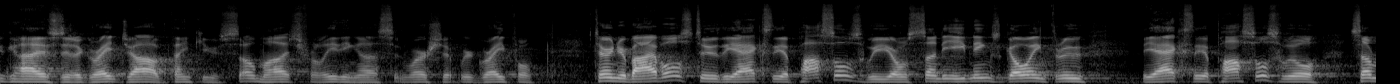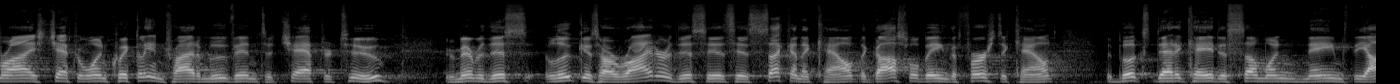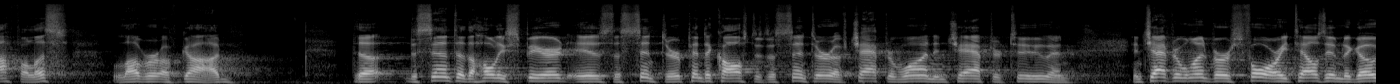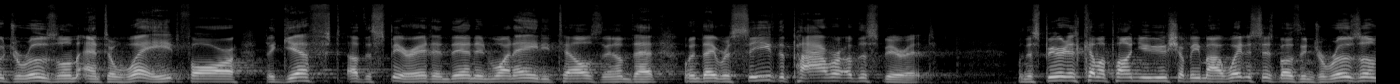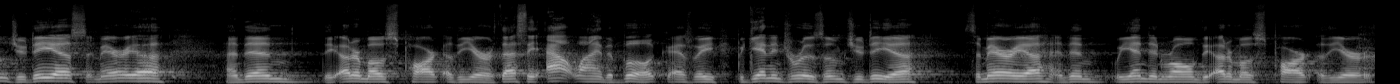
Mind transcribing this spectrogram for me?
You guys did a great job. Thank you so much for leading us in worship. We're grateful. Turn your Bibles to the Acts of the Apostles. We are on Sunday evenings going through the Acts of the Apostles. We'll summarize chapter 1 quickly and try to move into chapter 2. Remember, this Luke is our writer. This is his second account, the gospel being the first account. The book's dedicated to someone named Theophilus lover of God. The descent of the Holy Spirit is the center. Pentecost is the center of chapter 1 and chapter 2. And in chapter 1, verse 4, he tells him to go to Jerusalem and to wait for the gift of the Spirit. And then in 1 8, he tells them that when they receive the power of the Spirit, when the Spirit has come upon you, you shall be my witnesses both in Jerusalem, Judea, Samaria, and then the uttermost part of the earth. That's the outline of the book as we begin in Jerusalem, Judea, Samaria, and then we end in Rome, the uttermost part of the earth.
